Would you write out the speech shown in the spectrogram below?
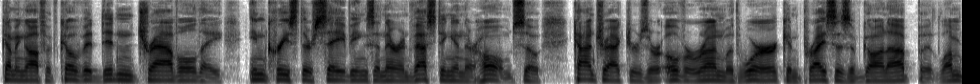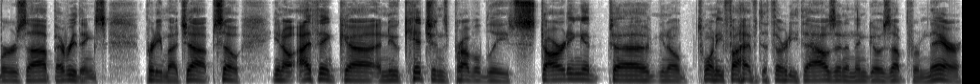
coming off of COVID didn't travel, they increased their savings and they're investing in their homes. So contractors are overrun with work and prices have gone up, lumber's up, everything's pretty much up. So, you know, I think uh, a new kitchen's probably starting at, uh, you know, 25 to 30,000 and then goes up from there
